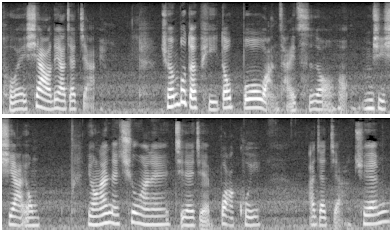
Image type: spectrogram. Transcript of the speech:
皮削了才食，全部的皮都剥完才吃哦吼，毋是虾用用咱的手安尼一个一个剥开啊才食，全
